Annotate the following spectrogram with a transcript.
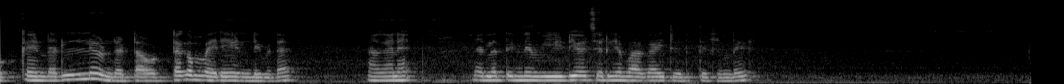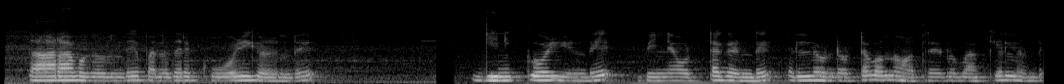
ഒക്കെ ഉണ്ട്. എല്ലാം ഉണ്ട് കേട്ടോ. ഒട്ടകം വരെ ഉണ്ട് ഇവിടെ. അങ്ങനെ എല്ലാത്തിന്റെ വീഡിയോ ചെറിയ ഭാഗമായിട്ട് എടുത്തിട്ടുണ്ട്. താറാവുകളുണ്ട് പലതരം കോഴികളുണ്ട്. ഗിനിക്കോഴിയുണ്ട് പിന്നെ ഒട്ടകമുണ്ട് എല്ലാം ഉണ്ട്. ഒട്ടകം ഒന്ന് മാത്രമേ ഉള്ളൂ ബാക്കിയെല്ലാം ഉണ്ട്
